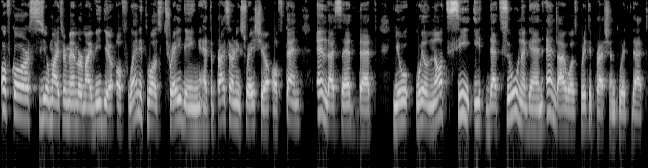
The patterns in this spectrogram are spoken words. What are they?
Of course, you might remember my video of when it was trading at a price earnings ratio of 10, and I said that you will not see it that soon again, and I was pretty prescient with that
